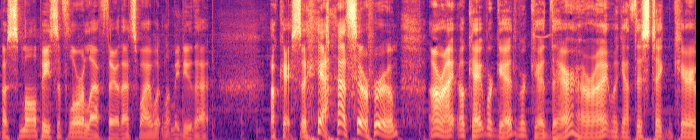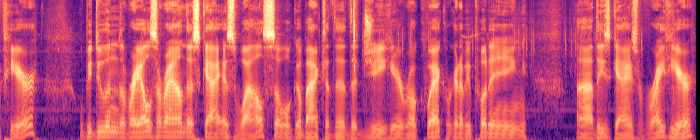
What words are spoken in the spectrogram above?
a small piece of floor left there. That's why it wouldn't let me do that. Okay, so yeah, that's a room. All right, okay, we're good. We're good there. All right, we got this taken care of here. We'll be doing the rails around this guy as well. So we'll go back to the, the G here real quick. We're going to be putting uh, these guys right here,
